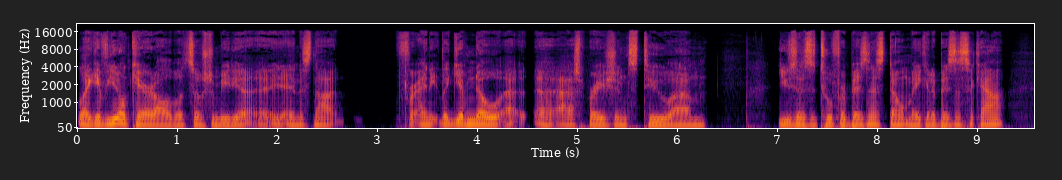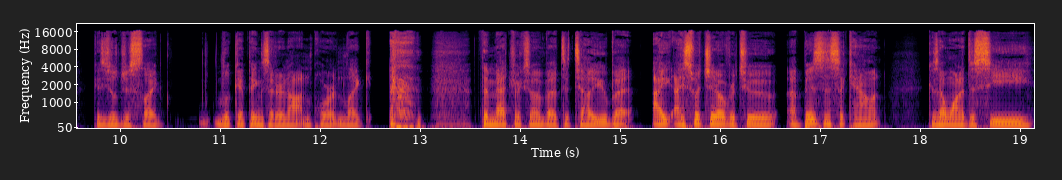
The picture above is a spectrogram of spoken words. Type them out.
like if you don't care at all about social media uh, and it's not for any, like you have no uh, uh, aspirations to um, use it as a tool for business, don't make it a business account because you'll just like look at things that are not important, like the metrics I'm about to tell you. But I, I switch it over to a business account because I wanted to see,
